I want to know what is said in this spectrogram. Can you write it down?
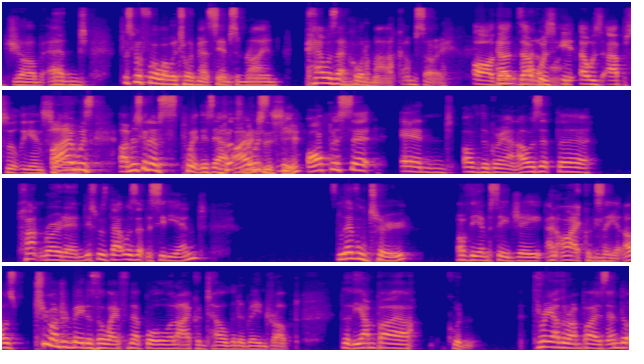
job. And just before while we're talking about Samson Ryan, how was that quarter mark? I'm sorry. Oh, that was that a was it. That was absolutely insane. I was. I'm just going to point this out. I was this the here. opposite end of the ground. I was at the Punt Road end. This was that was at the city end, level two of the MCG, and I could Mm. see it. I was 200 meters away from that ball, and I could tell that it had been dropped. That the umpire couldn't. Three other umpires, and the,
